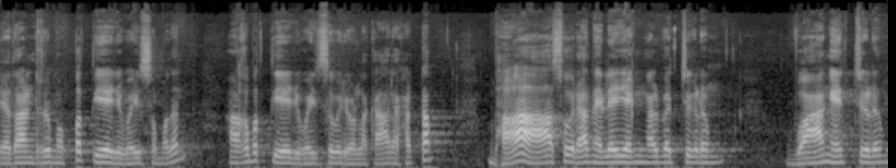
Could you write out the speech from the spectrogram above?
ഏതാണ്ട് ഒരു മുപ്പത്തിയേഴ് വയസ്സ് മുതൽ അറുപത്തിയേഴ് വയസ്സ് വരെയുള്ള കാലഘട്ടം ഭാസുര നിലയങ്ങൾ വെച്ചിടും വാങ്ങിച്ചിടും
